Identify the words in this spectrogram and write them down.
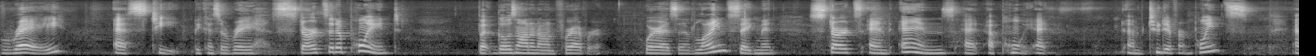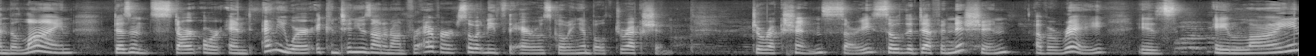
ray st because a ray starts at a point but goes on and on forever. Whereas a line segment starts and ends at a point at um, two different points and the line doesn't start or end anywhere. It continues on and on forever so it needs the arrows going in both direction directions sorry. So the definition of a ray is a line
